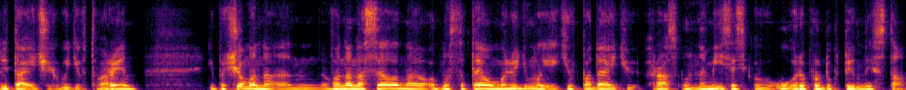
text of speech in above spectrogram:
літаючих видів тварин. І причому вона населена одностатевими людьми, які впадають раз на місяць у- репродуктивний стан.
